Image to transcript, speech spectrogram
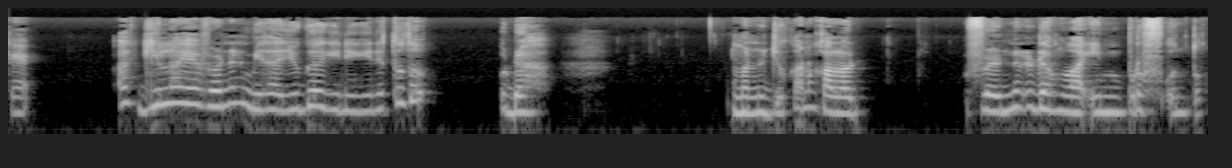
kayak ah gila ya Vernon bisa juga gini-gini. Tuh tuh udah menunjukkan kalau Vernon udah mulai improve untuk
